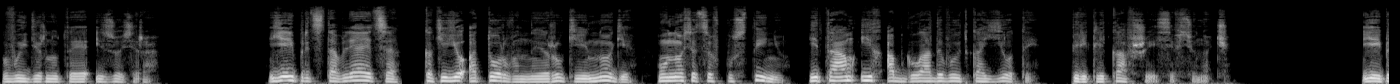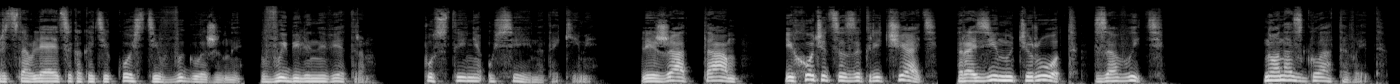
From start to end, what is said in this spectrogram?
выдернутая из озера. Ей представляется, как ее оторванные руки и ноги уносятся в пустыню, и там их обгладывают койоты, перекликавшиеся всю ночь. Ей представляется, как эти кости выглажены, выбелены ветром. Пустыня усеяна такими. Лежат там, и хочется закричать, разинуть рот, завыть. Но она сглатывает.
